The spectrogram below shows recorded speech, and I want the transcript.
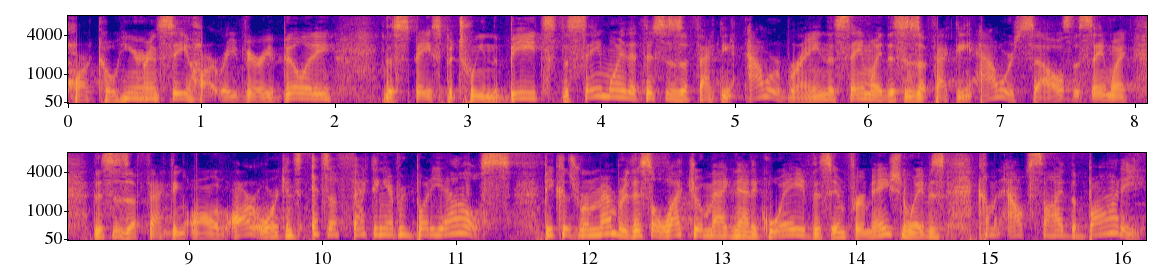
heart coherency, heart rate variability, the space between the beats, the same way that this is affecting our brain, the same way this is affecting our cells, the same way this is affecting all of our organs, it's affecting else. Because remember, this electromagnetic wave, this information wave, is coming outside the body.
